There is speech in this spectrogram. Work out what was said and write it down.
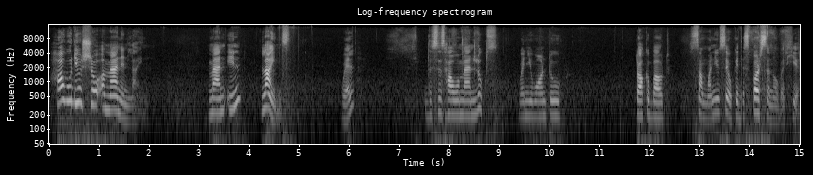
How would you show a man in line? Man in lines. Well, this is how a man looks when you want to talk about someone you say okay this person over here.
